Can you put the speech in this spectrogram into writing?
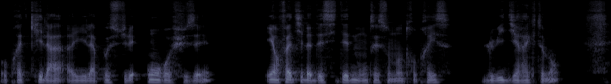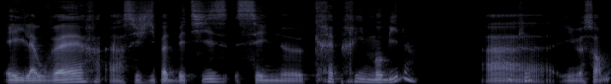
auprès de qui il a, il a postulé ont refusé. Et en fait, il a décidé de monter son entreprise, lui directement. Et il a ouvert, alors si je dis pas de bêtises, c'est une crêperie mobile, il me semble.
